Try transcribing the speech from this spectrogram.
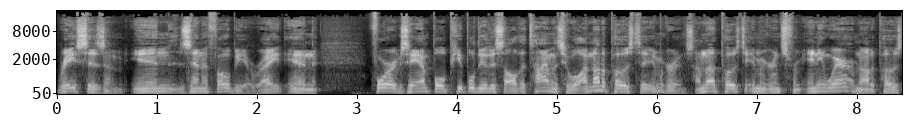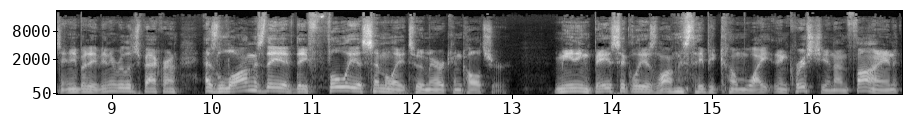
racism, in xenophobia, right? And for example, people do this all the time and say, well, I'm not opposed to immigrants. I'm not opposed to immigrants from anywhere. I'm not opposed to anybody of any religious background, as long as they, they fully assimilate to American culture. Meaning basically, as long as they become white and Christian, I'm fine.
